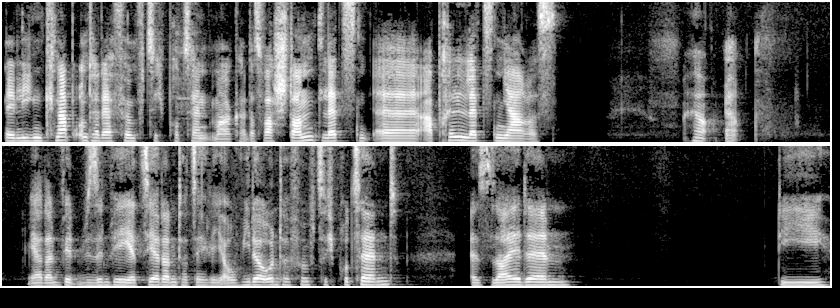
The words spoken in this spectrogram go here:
Wir liegen knapp unter der 50%-Marke. Das war Stand letzten, äh, April letzten Jahres. Ja. Ja. Ja, dann sind wir jetzt ja dann tatsächlich auch wieder unter 50 Prozent. Es sei denn, die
